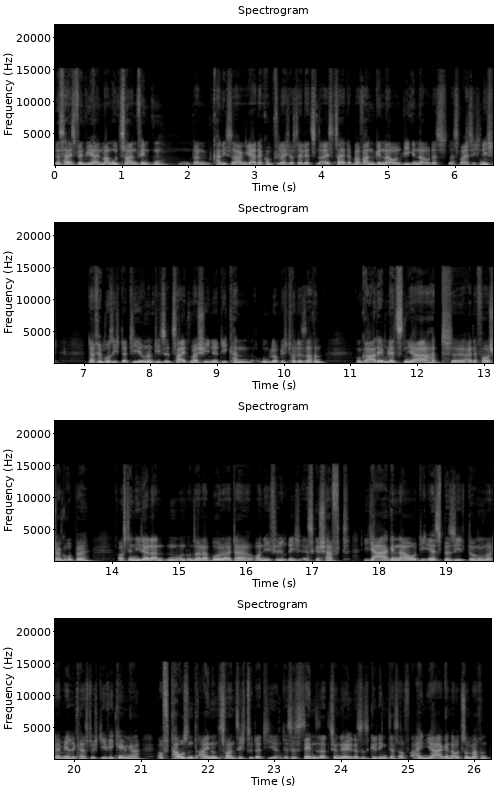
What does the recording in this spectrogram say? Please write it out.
Das heißt, wenn wir einen Mammutzahn finden, dann kann ich sagen, ja, der kommt vielleicht aus der letzten Eiszeit, aber wann genau und wie genau, das, das weiß ich nicht. Dafür muss ich datieren und diese Zeitmaschine, die kann unglaublich tolle Sachen. Und gerade im letzten Jahr hat äh, eine Forschergruppe aus den Niederlanden und unser Laborleiter Ronny Friedrich es geschafft, jahrgenau die Erstbesiedlung Nordamerikas durch die Wikinger auf 1021 zu datieren. Das ist sensationell, dass es gelingt, das auf ein Jahr genau zu machen.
